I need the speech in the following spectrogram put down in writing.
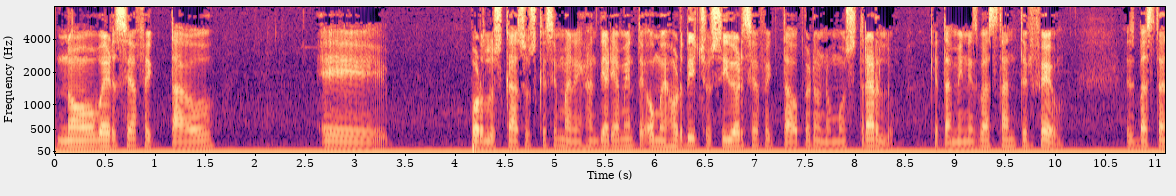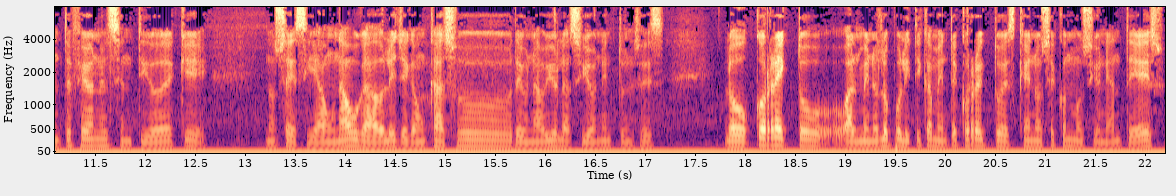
no verse afectado eh, por los casos que se manejan diariamente, o mejor dicho, sí verse afectado pero no mostrarlo, que también es bastante feo. Es bastante feo en el sentido de que, no sé, si a un abogado le llega un caso de una violación, entonces lo correcto, o al menos lo políticamente correcto, es que no se conmocione ante eso.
